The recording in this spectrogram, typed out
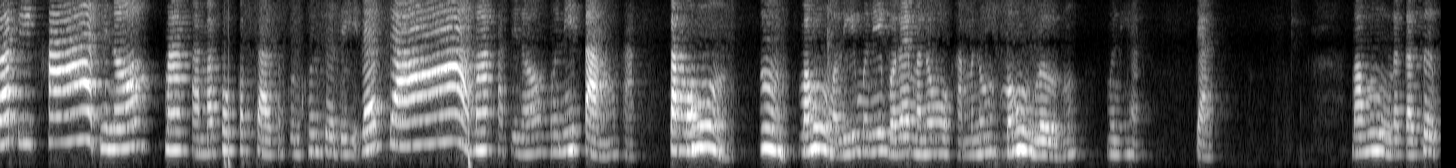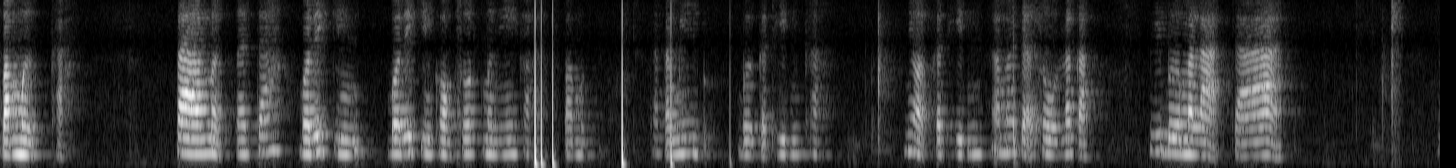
วัสดีค่ะพี่น้องมาค่ะมาพบกับสาวสกุลคนเจอดีแล้วจ้ามาค่ะพี่น้องมื้อนี้ตำค่ะตำมะฮุ่งอืมมะฮุ่งอลีมื้อนี้บ่ได้มะโนค่ะมะนุมะฮุ่งเหลืองมื้อนี้ค่ะจ้ะมะฮุ่งแล้วก็เสิร์ฟปลาหมึกค่ะปลาหมึกนะจ๊ะบ่ได้กินบ่ได้กินของสดมื้อนี้ค่ะปลาหมึกแล้วก็มีเบอร์กระทินค่ะยอดกระทินเอามาจากโซนแล้วก็มีเบอร์มะละจ้า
